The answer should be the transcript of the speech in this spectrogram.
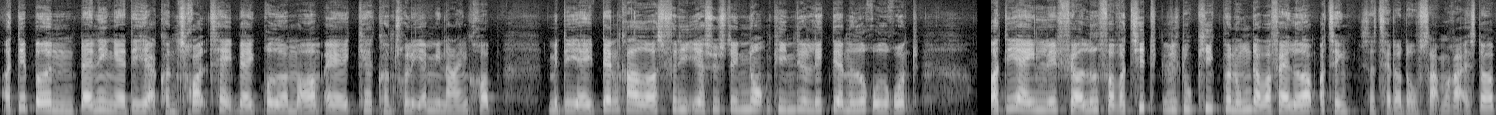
Og det er både en blanding af det her kontroltab, jeg ikke bryder mig om, at jeg ikke kan kontrollere min egen krop. Men det er i den grad også, fordi jeg synes, det er enormt pinligt at ligge dernede og rode rundt. Og det er egentlig lidt fjollet, for hvor tit vil du kigge på nogen, der var faldet om og tænke, så tag dig dog sammen og rejs dig op.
